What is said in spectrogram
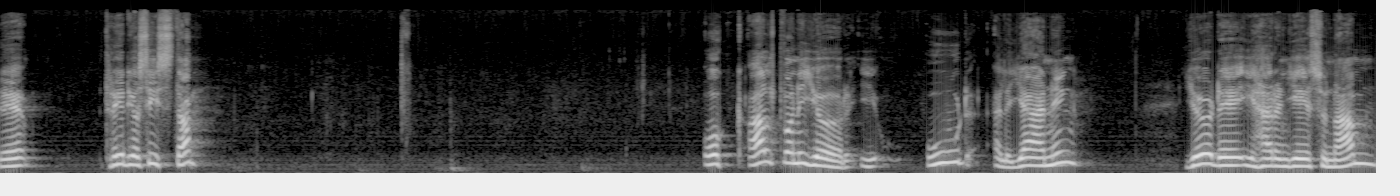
Det tredje och sista. Och allt vad ni gör i ord eller gärning, gör det i Herren Jesu namn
